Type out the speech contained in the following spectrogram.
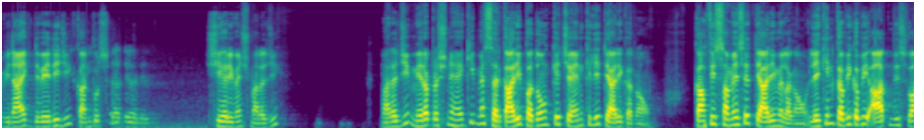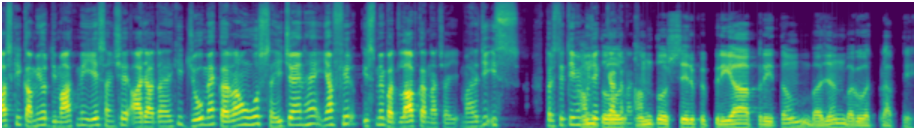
विनायक द्विवेदी जी कानपुर से। श्री हरिवंश महाराज जी। महाराज जी मेरा प्रश्न है कि मैं सरकारी पदों के चयन के लिए तैयारी कर रहा हूँ। काफ़ी समय से तैयारी में लगा हूँ लेकिन कभी कभी आत्मविश्वास की कमी और दिमाग में ये संशय आ जाता है कि जो मैं कर रहा हूँ वो सही चयन है या फिर इसमें बदलाव करना चाहिए। महाराज जी इस परिस्थिति में मुझे तो क्या करना चाहिए? हम तो सिर्फ़ प्रिया प्रीतम भजन भगवत प्राप्ति।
